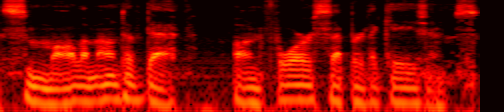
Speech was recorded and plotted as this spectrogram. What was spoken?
small amount of death on four separate occasions.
